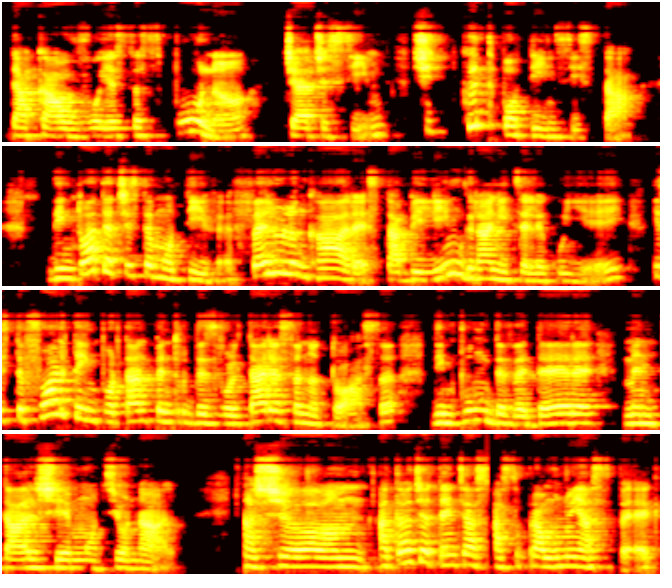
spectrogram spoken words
dacă au voie să spună ceea ce simt și cât pot insista. Din toate aceste motive, felul în care stabilim granițele cu ei este foarte important pentru dezvoltarea sănătoasă din punct de vedere mental și emoțional. Aș uh, atrage atenția asupra unui aspect,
